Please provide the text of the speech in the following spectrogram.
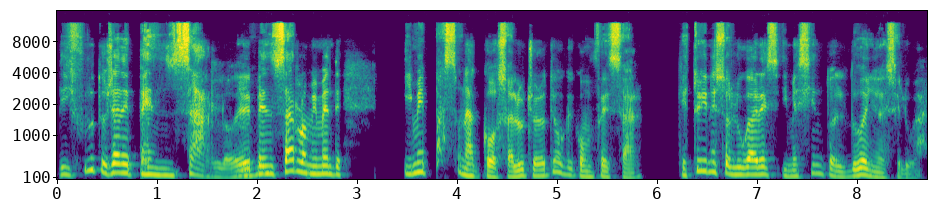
disfruto ya de pensarlo, de pensarlo en mi mente. Y me pasa una cosa, Lucho, lo tengo que confesar, que estoy en esos lugares y me siento el dueño de ese lugar.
